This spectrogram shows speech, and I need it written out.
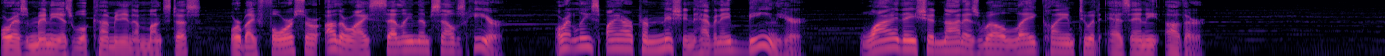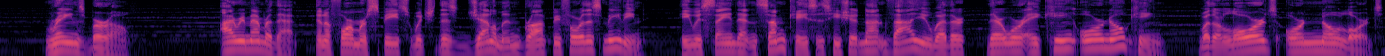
or as many as will coming in amongst us, or by force or otherwise settling themselves here, or at least by our permission having a being here, why they should not as well lay claim to it as any other. Rainsborough, I remember that in a former speech which this gentleman brought before this meeting. He was saying that in some cases he should not value whether there were a king or no king, whether lords or no lords,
